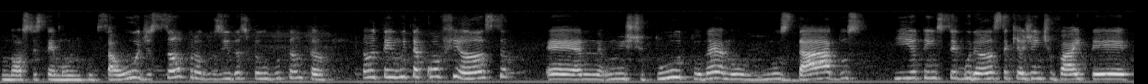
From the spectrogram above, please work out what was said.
no nosso sistema único de saúde são produzidas pelo Butantan. Então eu tenho muita confiança é, no instituto, né, no, nos dados e eu tenho segurança que a gente vai ter,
